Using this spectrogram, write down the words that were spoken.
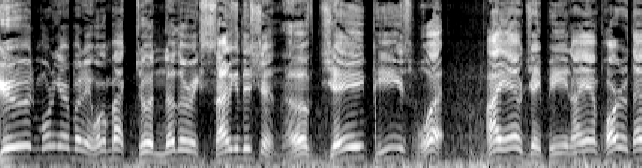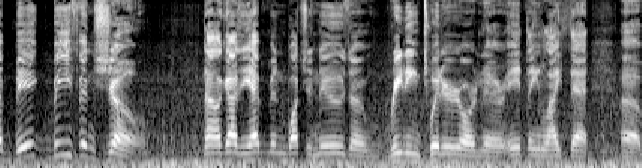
Good morning, everybody. Welcome back to another exciting edition of JP's What? I am JP, and I am part of that big beefing show. Now, guys, you haven't been watching news or reading Twitter or, or anything like that. Uh,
